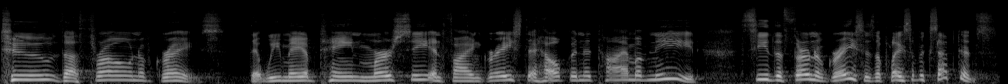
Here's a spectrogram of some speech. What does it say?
to the throne of grace. that we may obtain mercy and find grace to help in the time of need. See, the throne of grace is a place of acceptance.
